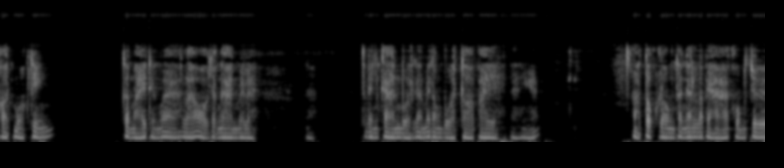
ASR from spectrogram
ถอดหมวกทิ้ง ก็หมายถึงว่าลาออกจากงานไปเลยถ้าเป็นการบวชก็ไม่ต้องบวชต่อไปอย่างเงี้ยตกลงทั้งนั้นเราไปหาคงเจอ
